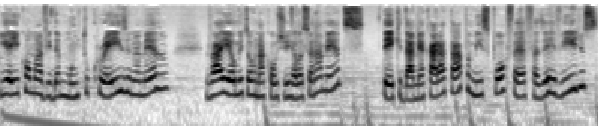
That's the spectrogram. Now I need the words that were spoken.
E aí, como a vida é muito crazy, não é mesmo? Vai eu me tornar coach de relacionamentos, ter que dar minha cara a tapa, me expor, fazer vídeos.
